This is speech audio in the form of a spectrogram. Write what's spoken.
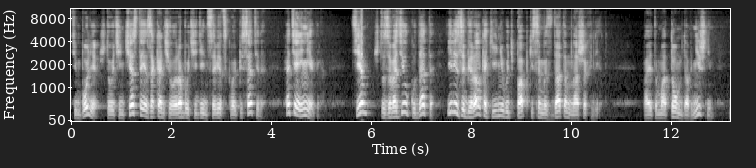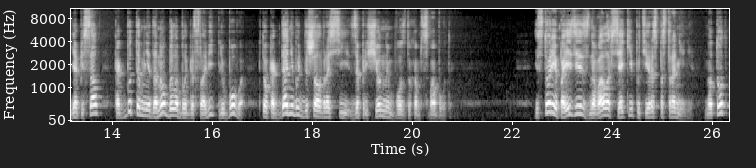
Тем более, что очень часто я заканчивал рабочий день советского писателя, хотя и негра, тем, что завозил куда-то или забирал какие-нибудь папки с издатом наших лет. Поэтому о том давнишнем я писал, как будто мне дано было благословить любого, кто когда-нибудь дышал в России запрещенным воздухом свободы. История поэзии знавала всякие пути распространения, но тот,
